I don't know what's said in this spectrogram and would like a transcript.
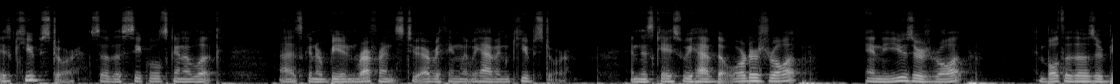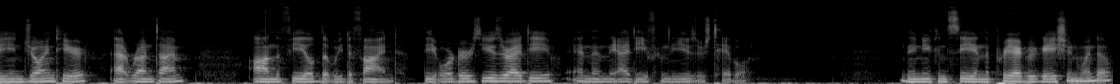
is CubeStore. So the SQL is going to look, uh, it's going to be in reference to everything that we have in CubeStore. In this case, we have the orders rollup and the users rollup, and both of those are being joined here at runtime on the field that we defined, the orders user ID and then the ID from the users table. And then you can see in the pre-aggregation window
